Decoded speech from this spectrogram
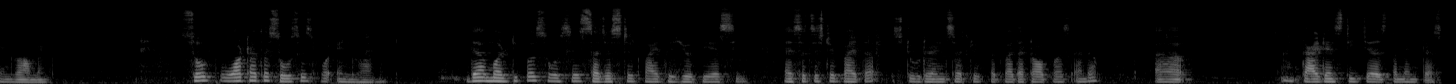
environment. So what are the sources for environment? There are multiple sources suggested by the upsc as suggested by the students by the toppers and the uh, guidance teachers the mentors.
